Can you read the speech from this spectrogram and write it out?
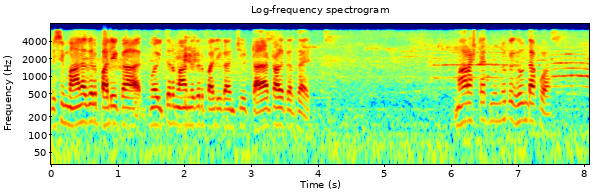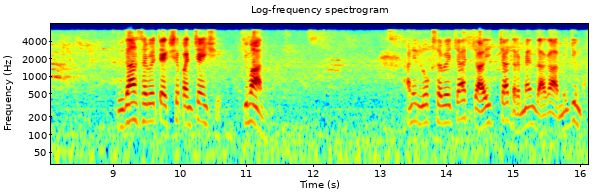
जशी महानगरपालिका किंवा इतर महानगरपालिकांची टाळाटाळ करतायत. महाराष्ट्रात निवडणुका घेऊन दाखवा. विधानसभेच्या एकशे पंच्याऐंशी किमान. आणि लोकसभेच्या चाळीसच्या दरम्यान जागा आम्ही जिंकू.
